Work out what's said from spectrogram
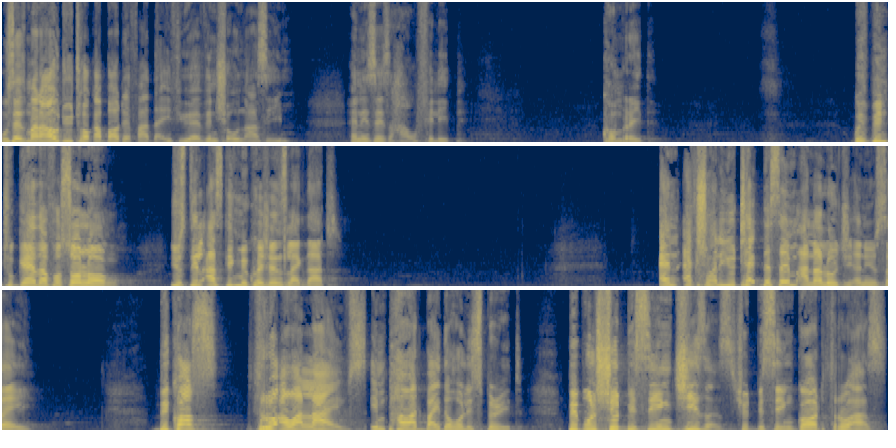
who says, Mara, how do you talk about a father if you haven't shown us him? And he says, How, Philip? Comrade. We've been together for so long. You're still asking me questions like that. And actually, you take the same analogy and you say, because through our lives, empowered by the Holy Spirit, people should be seeing Jesus, should be seeing God through us.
